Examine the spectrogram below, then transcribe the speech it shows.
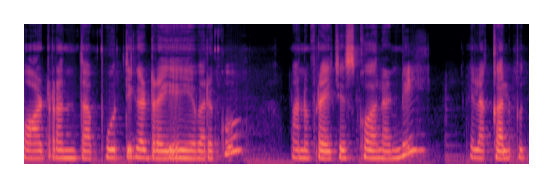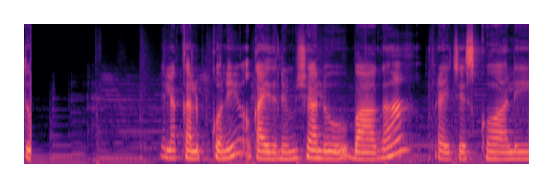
వాటర్ అంతా పూర్తిగా డ్రై అయ్యే వరకు మనం ఫ్రై చేసుకోవాలండి. ఇలా కలుపుతూ ఇలా కలుపుకొని ఒక ఐదు నిమిషాలు బాగా ఫ్రై చేసుకోవాలి.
